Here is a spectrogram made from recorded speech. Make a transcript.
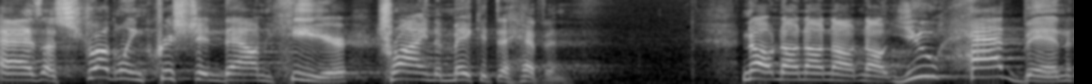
as a struggling Christian down here trying to make it to heaven. No, no, no, no, no. You have been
